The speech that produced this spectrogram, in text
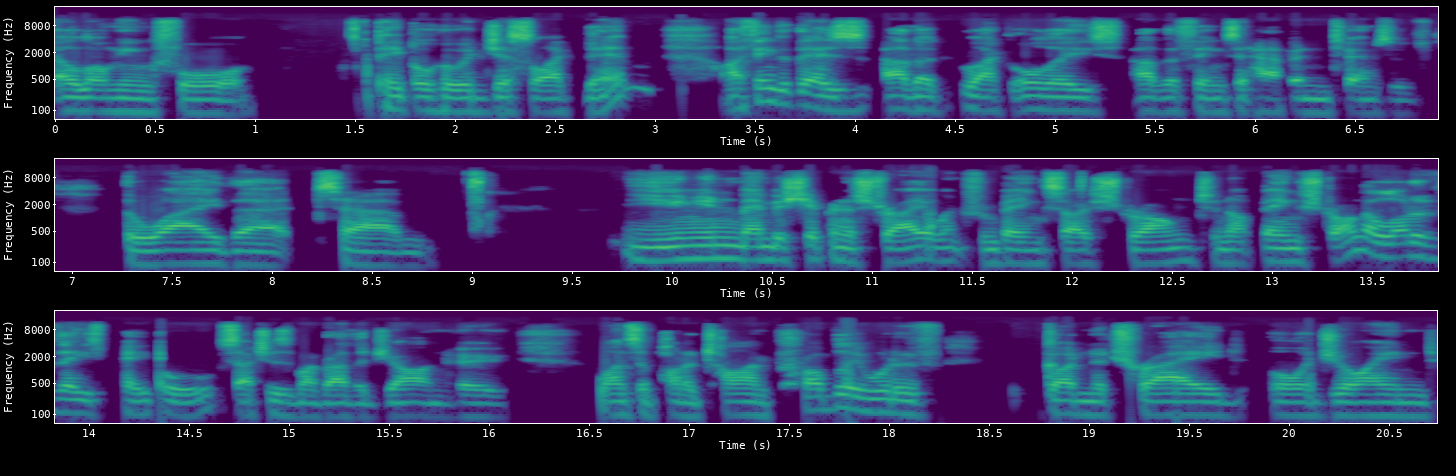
are longing for people who are just like them. I think that there's other, like all these other things that happen in terms of the way that um, union membership in Australia went from being so strong to not being strong. A lot of these people, such as my brother John, who once upon a time probably would have gotten a trade or joined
